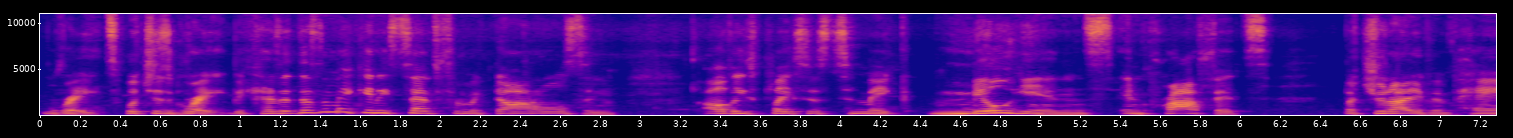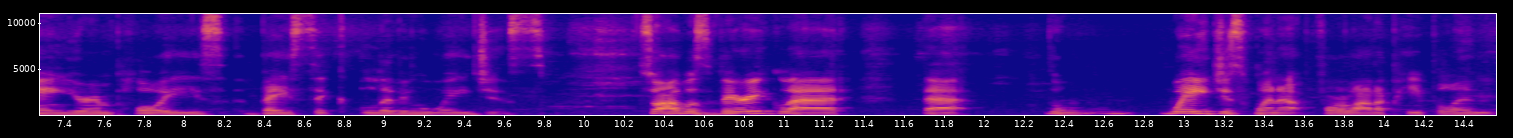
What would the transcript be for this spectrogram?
rates, which is great because it doesn't make any sense for McDonald's and all these places to make millions in profits, but you're not even paying your employees basic living wages. So I was very glad that the wages went up for a lot of people, and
